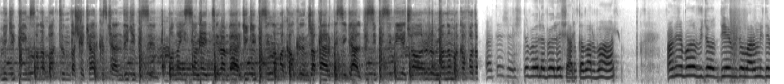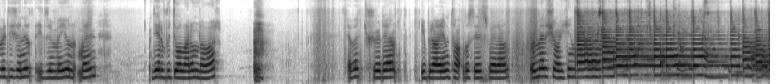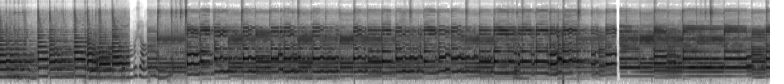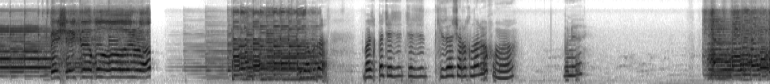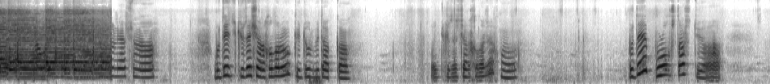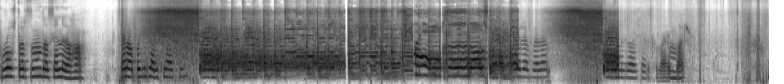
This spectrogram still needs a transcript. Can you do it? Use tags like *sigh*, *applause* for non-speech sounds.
mermi gibiyim Sana baktığımda şeker kız kendi gibisin Bana isyan ettiren vergi gibisin Ama kalkınca perdesi gel pisi pisi diye çağırırım yanıma kafada Arkadaşlar işte böyle böyle şarkılar var. Arkadaşlar böyle video diğer videolarımı izlemediyseniz izlemeyi unutmayın. Diğer videolarım da var. *clears throat* evet şöyle İbrahim Tatlıses falan Ömer Şahin Bu şarkı ne? Beşikte vur Ya burada başka çeşit çeşit güzel şarkılar yok mu? Bu ne? Burada hiç güzel şarkılar yok ki. Dur bir dakika. Hiç güzel şarkılar yok mu? Burada hep Brawl Stars diyor ha. Brawl Stars'ın da seni daha. En alttaki şarkıyı açayım. Böyle falan güzel şarkılarım var.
